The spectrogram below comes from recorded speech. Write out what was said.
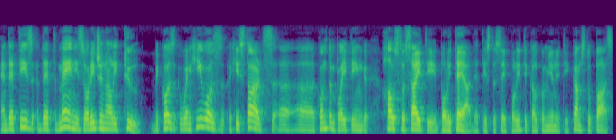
and that is that man is originally two. Because when he was he starts uh, uh, contemplating how society, politeia, that is to say political community, comes to pass.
